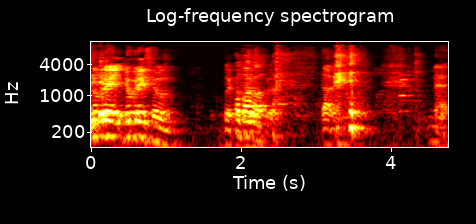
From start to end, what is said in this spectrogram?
dobrý, dobrý film. Black Oba dva. Tak. Ne,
